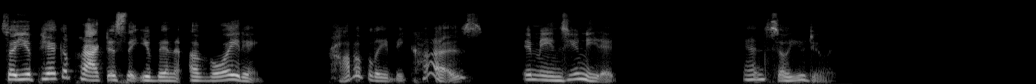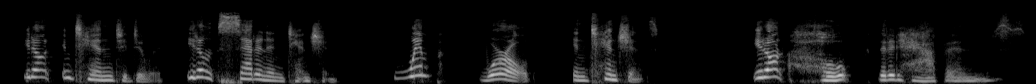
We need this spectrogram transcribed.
So you pick a practice that you've been avoiding, probably because it means you need it. And so you do it. You don't intend to do it, you don't set an intention. Wimp world intentions. You don't hope that it happens.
